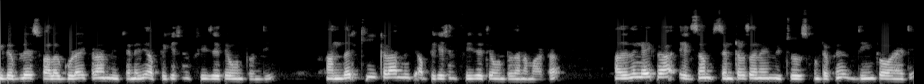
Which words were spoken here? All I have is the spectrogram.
EWS వాళ్ళకు కూడా ఇక్కడ మీకు అనేది అప్లికేషన్ ఫీజు అయితే ఉంటుంది. అందరికీ ఇక్కడ మీకు అప్లికేషన్ ఫీజు అయితే ఉంటుంది అనమాట అదేవిధంగా ఇక్కడ ఎగ్జామ్ సెంటర్స్ అనేవి మీరు చూసుకుంటే ఫ్రెండ్స్ దీంట్లో అనేది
